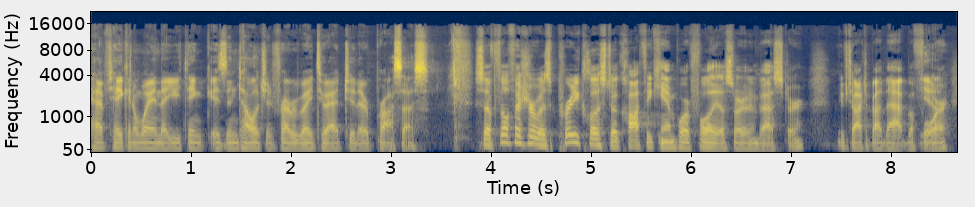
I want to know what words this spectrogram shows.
have taken away and that you think is intelligent for everybody to add to their process? So Phil Fisher was pretty close to a coffee can portfolio sort of investor. We've talked about that before. Yeah.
